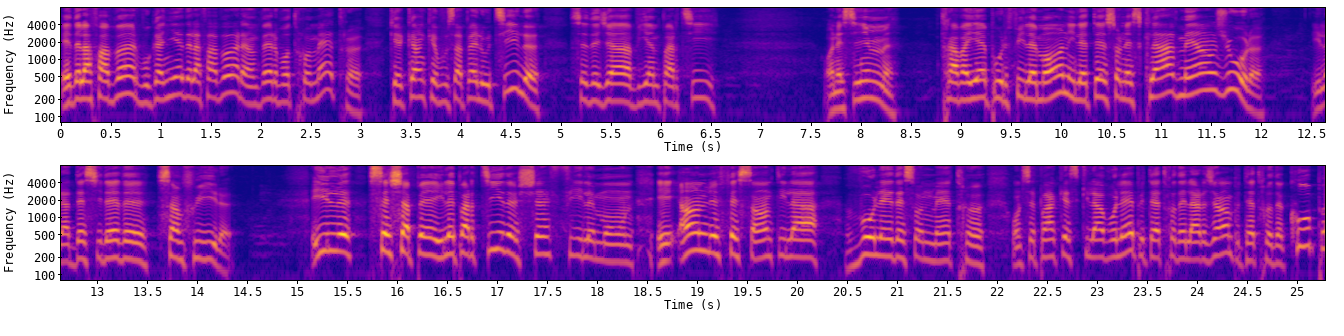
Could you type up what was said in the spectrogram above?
et de la faveur. Vous gagnez de la faveur envers votre maître. Quelqu'un qui vous appelle utile, c'est déjà bien parti. Onésime travaillait pour Philémon, il était son esclave, mais un jour, il a décidé de s'enfuir. Il s'échappait, il est parti de chez Philémon et en le faisant, il a volé de son maître. On ne sait pas qu'est-ce qu'il a volé, peut-être de l'argent, peut-être de coupe,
